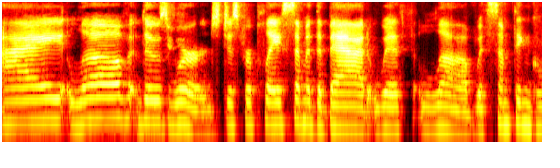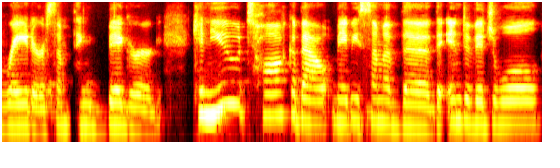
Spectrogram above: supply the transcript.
I love those words. Just replace some of the bad with love, with something greater, something bigger. Can you talk about maybe some of the the individual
